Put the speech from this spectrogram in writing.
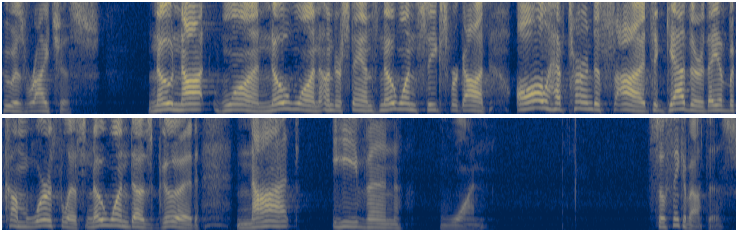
who is righteous. No, not one. No one understands. No one seeks for God. All have turned aside. Together they have become worthless. No one does good, not even one. So think about this.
